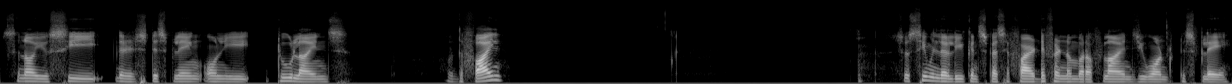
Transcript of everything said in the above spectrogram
So now you see that it's displaying only two lines of the file. So similarly you can specify a different number of lines you want to display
